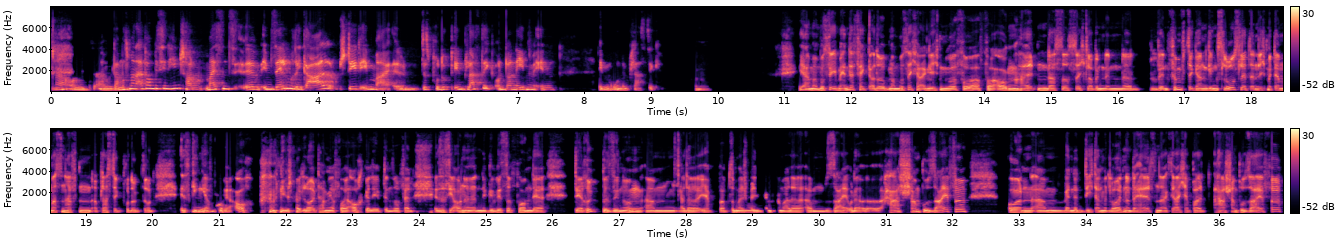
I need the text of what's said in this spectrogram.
Na, und ähm, da muss man einfach ein bisschen hinschauen. Meistens äh, im selben Regal steht eben äh, das Produkt in Plastik und daneben in, eben ohne Plastik. Genau. Ja, man muss sich im Endeffekt, also man muss sich ja eigentlich nur vor, vor Augen halten, dass das, ich glaube, in, in, in 50ern ging es los letztendlich mit der massenhaften Plastikproduktion. Es ging mhm. ja vorher auch. Die Leute haben ja vorher auch gelebt. Insofern ist es ja auch eine, eine gewisse Form der, der Rückbesinnung. Ähm, also ich habe hab zum mhm. Beispiel ganz normale ähm, Sei oder äh, Haarshampoo-Seife. Und ähm, wenn du dich dann mit Leuten unterhältst und sagst, ja, ich habe halt Haarshampoo-Seife,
